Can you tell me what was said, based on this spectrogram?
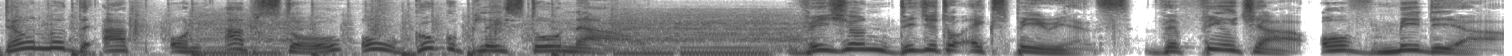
Download the app on App Store or Google Play Store now. Vision Digital Experience, the future of media.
